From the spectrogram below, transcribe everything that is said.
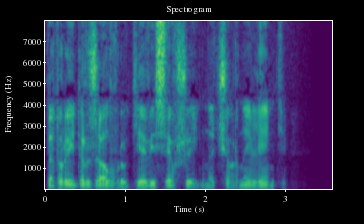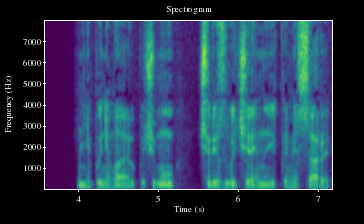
которые держал в руке, висевшей на черной ленте. Не понимаю, почему чрезвычайные комиссары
